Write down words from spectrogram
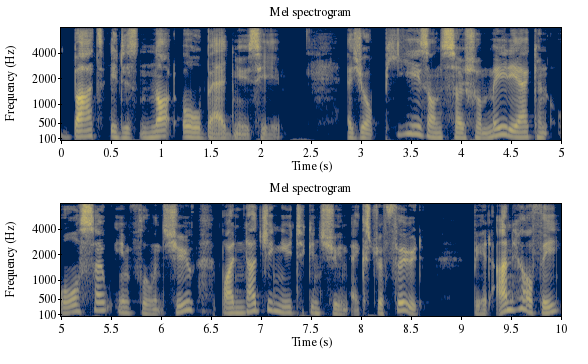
But it is not all bad news here, as your peers on social media can also influence you by nudging you to consume extra food, be it unhealthy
